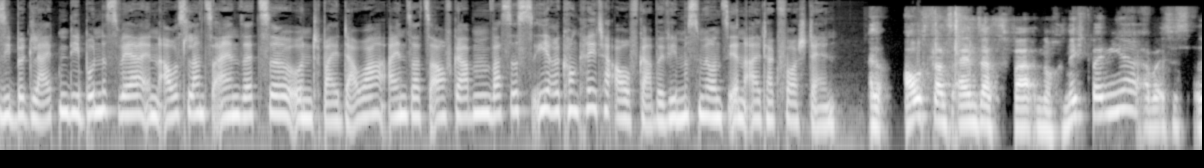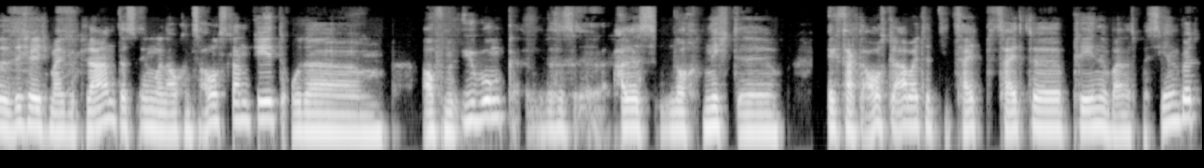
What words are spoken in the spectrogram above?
Sie begleiten die Bundeswehr in Auslandseinsätze und bei Dauereinsatzaufgaben. Was ist Ihre konkrete Aufgabe? Wie müssen wir uns Ihren Alltag vorstellen? Also Auslandseinsatz war noch nicht bei mir, aber es ist äh, sicherlich mal geplant, dass irgendwann auch ins Ausland geht oder ähm, auf eine Übung. Das ist äh, alles noch nicht äh, exakt ausgearbeitet, die Zeit, Zeitpläne, wann das passieren wird.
